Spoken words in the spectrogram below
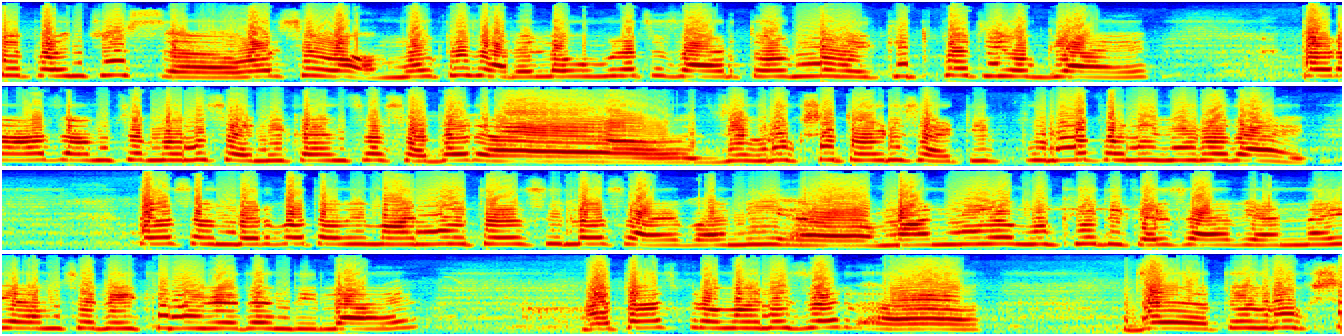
ते पंचवीस वर्ष मोठं झालेलं उमराचं झाड तोडणं हे कितपत योग्य आहे? तर आज आमचं मनसैनिकांचा सदर जे वृक्षतोडीसाठी पूर्णपणे विरोध आहे. त्या संदर्भात आम्ही माननीय तहसीलदार साहेब आणि माननीय मुख्याधिकारी साहेब यांनाही आमचं लेखी निवेदन दिलं आहे. व त्याचप्रमाणे जर ते वृक्ष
